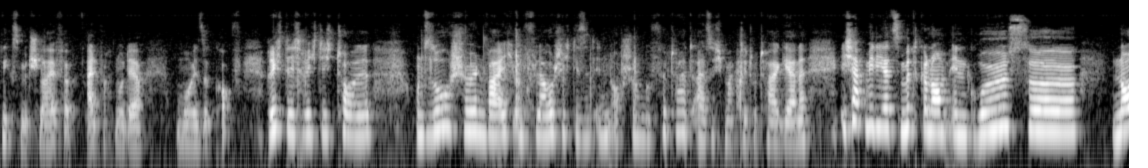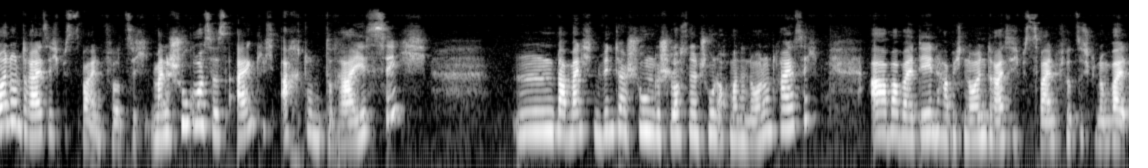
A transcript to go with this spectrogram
Nichts mit Schleife. Einfach nur der Mäusekopf. Richtig, richtig toll. Und so schön weich und flauschig. Die sind innen auch schon gefüttert. Also ich mag die total gerne. Ich habe mir die jetzt mitgenommen in Größe 39 bis 42. Meine Schuhgröße ist eigentlich 38. Hm, bei manchen Winterschuhen, geschlossenen Schuhen auch mal eine 39. Aber bei denen habe ich 39 bis 42 genommen, weil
